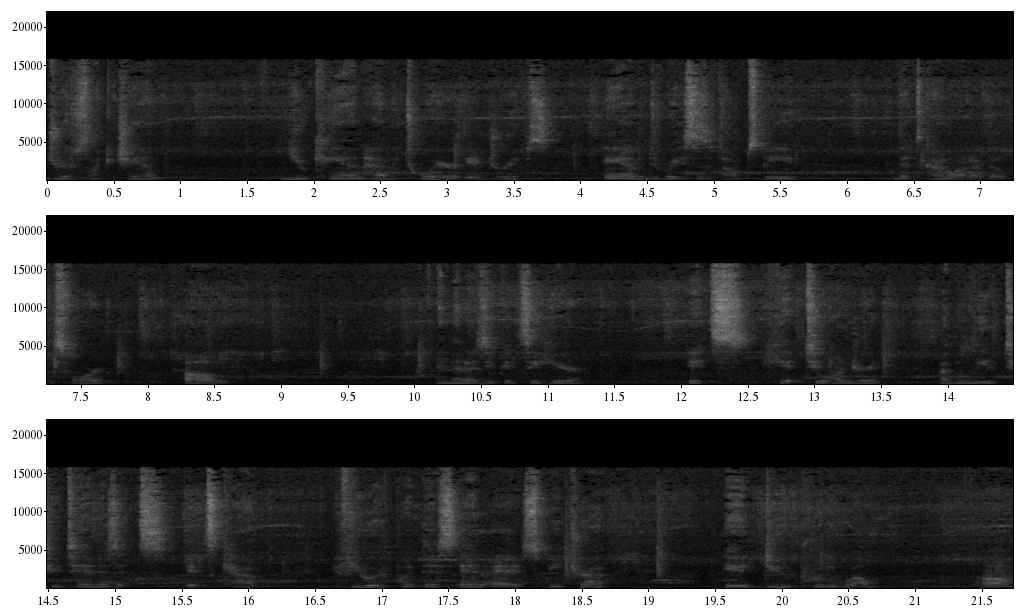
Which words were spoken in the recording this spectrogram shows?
Drifts like a champ. You can have it where it drifts and races at top speed. That's kind of what I built this for. Um, and then as you can see here, it's hit 200. I believe 210 is its its cap. If you were to put this in a speed trap, it'd do pretty well. Um,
